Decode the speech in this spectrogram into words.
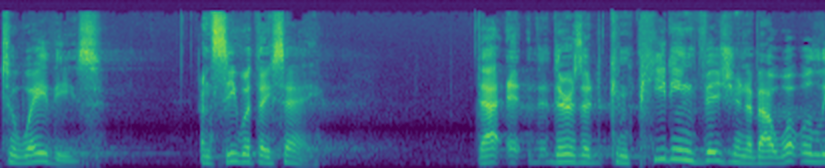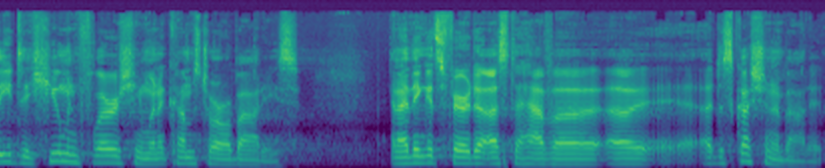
to weigh these and see what they say. That eh, there's a competing vision about what will lead to human flourishing when it comes to our bodies. And I think it's fair to us to have a, a, a discussion about it.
